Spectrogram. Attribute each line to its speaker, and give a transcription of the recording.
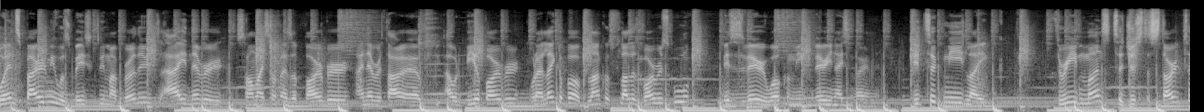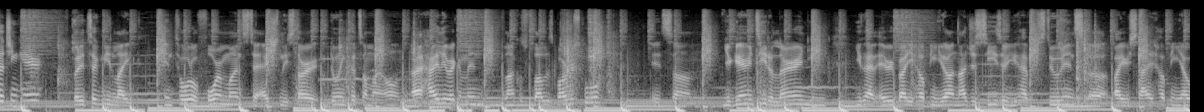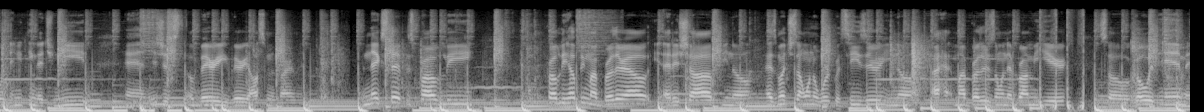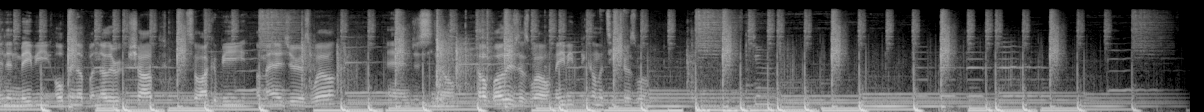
Speaker 1: What inspired me was basically my brothers. I never saw myself as a barber. I never thought I would be a barber. What I like about Blanco's Flawless Barber School is it's very welcoming, very nice environment. It took me like three months to just to start touching hair, but it took me like in total four months to actually start doing cuts on my own. I highly recommend Blanco's Flawless Barber School. It's um, you're guaranteed to learn. You, you have everybody helping you out, not just Caesar. You have students uh, by your side helping you out with anything that you need. And it's just a very, very awesome environment. The next step is probably probably helping my brother out at his shop, you know, as much as I want to work with Caesar, you know, I my brother's the one that brought me here. So go with him and then maybe open up another shop so I could be a manager as well and just, you know, help others as well, maybe become a teacher as well.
